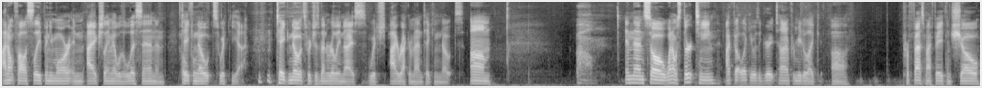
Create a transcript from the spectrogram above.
I don't fall asleep anymore, and I actually am able to listen and take Hopefully. notes. Which yeah, take notes, which has been really nice. Which I recommend taking notes. Um, and then so when I was 13, I felt like it was a great time for me to like uh, profess my faith and show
